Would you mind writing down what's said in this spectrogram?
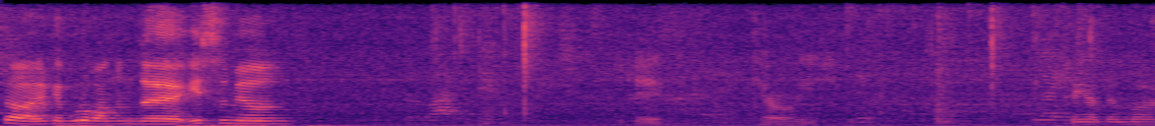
자, 이렇게 물어봤는데 있으면 is there is 생략된 말.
